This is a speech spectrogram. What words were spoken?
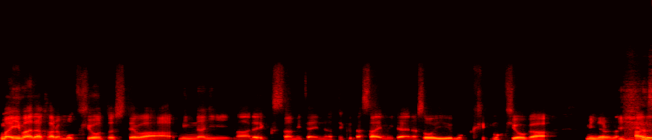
まあ今だから目標としてはみんなに、まあ、アレックスさんみたいになってくださいみたいなそういう目目標がみんなのある。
